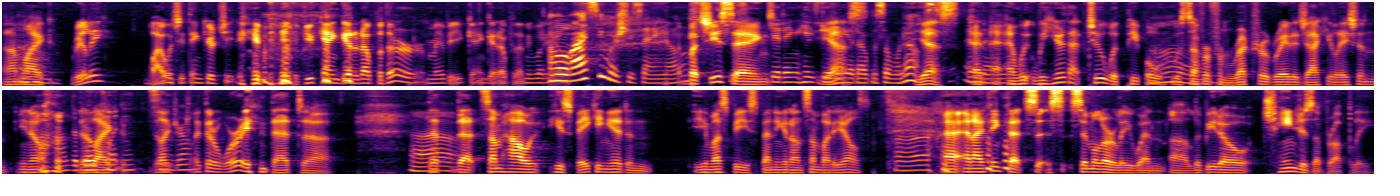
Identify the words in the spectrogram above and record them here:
and I'm like, "Really? Why would she think you're cheating? if you can't get it up with her, maybe you can't get it up with anybody Oh, else." I see what she's saying now. But she's saying getting he's getting yes. it up with someone else. Yes, and and, then- and we, we hear that too with people who suffer from retrograde ejaculation. You know, Uh-huh, the they're like like like they're worried that uh, Oh. that that somehow he's faking it and he must be spending it on somebody else. Uh. And I think that s- similarly, when uh, libido changes abruptly,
